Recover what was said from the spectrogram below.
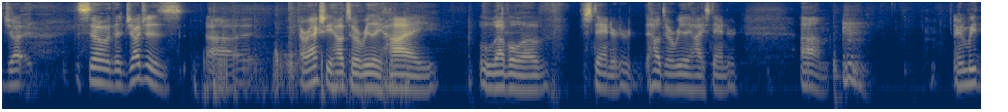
ju- so the judges uh, are actually held to a really high level of standard, or held to a really high standard. Um, and we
